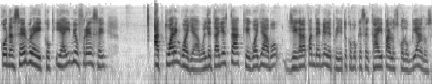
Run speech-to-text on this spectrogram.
con hacer Breakout y ahí me ofrecen actuar en Guayabo. El detalle está que Guayabo llega la pandemia y el proyecto como que se cae para los colombianos.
